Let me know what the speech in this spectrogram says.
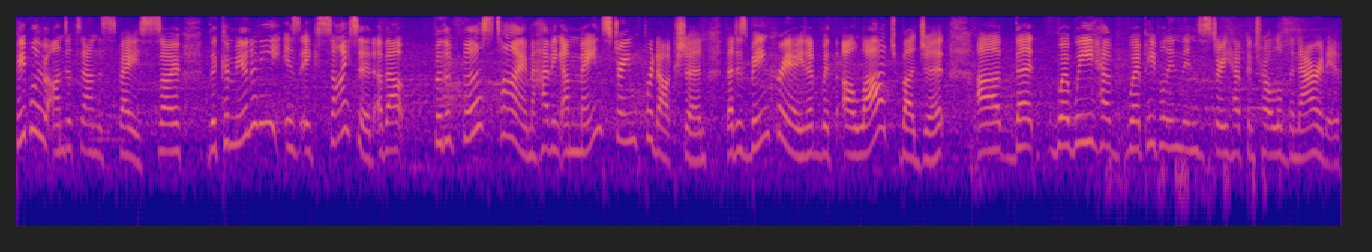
people who understand the space. So the community is excited about, for the first time, having a mainstream production that is being created with a large budget uh, that where we have where people in the industry have control of the narrative.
